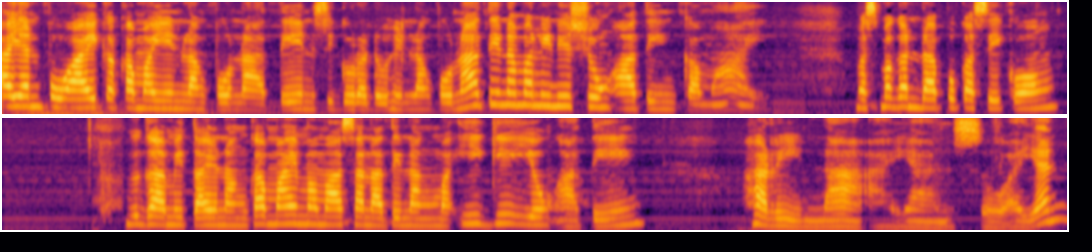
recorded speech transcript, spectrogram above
ayan po ay kakamayin lang po natin. Siguraduhin lang po natin na malinis yung ating kamay. Mas maganda po kasi kung gagamit tayo ng kamay, mamasa natin ng maigi yung ating harina. Ayan. So, ayan.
